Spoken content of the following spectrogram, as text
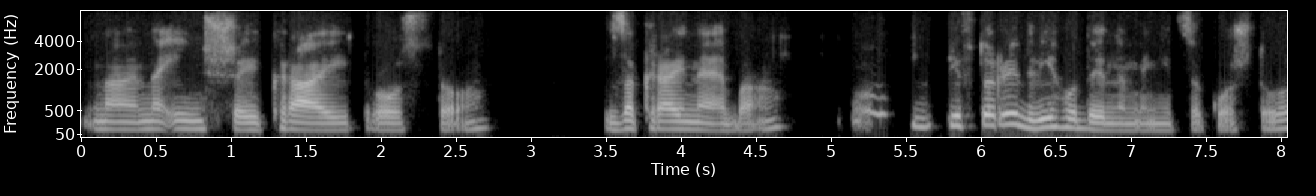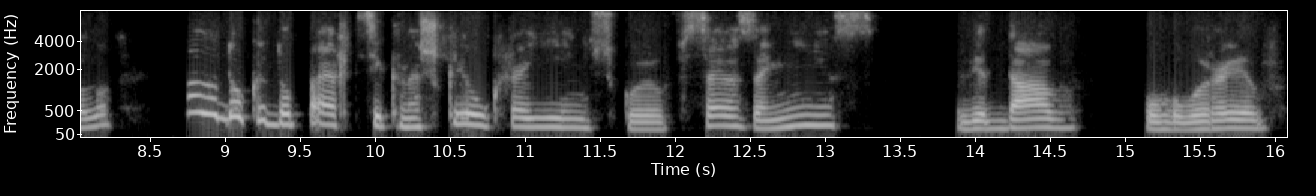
на, на інший край просто за край неба. Ну, Півтори-дві години мені це коштувало. Доки допер ці книжки українською, все заніс, віддав, поговорив.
